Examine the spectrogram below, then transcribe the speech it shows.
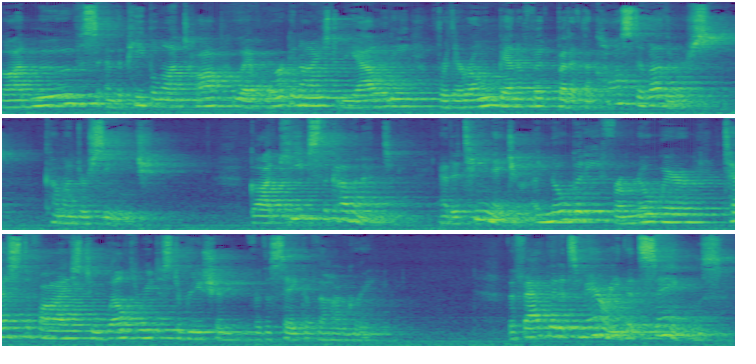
God moves, and the people on top who have organized reality for their own benefit, but at the cost of others, come under siege. God keeps the covenant, and a teenager, a nobody from nowhere, testifies to wealth redistribution for the sake of the hungry. The fact that it's Mary that sings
